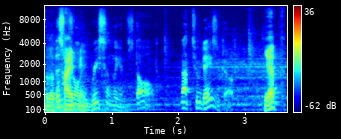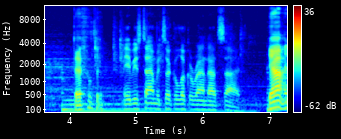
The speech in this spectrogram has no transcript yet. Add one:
for the This was only recently installed, not two days ago. Yep, definitely. Maybe it's time we took a look around outside. Yeah, I-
